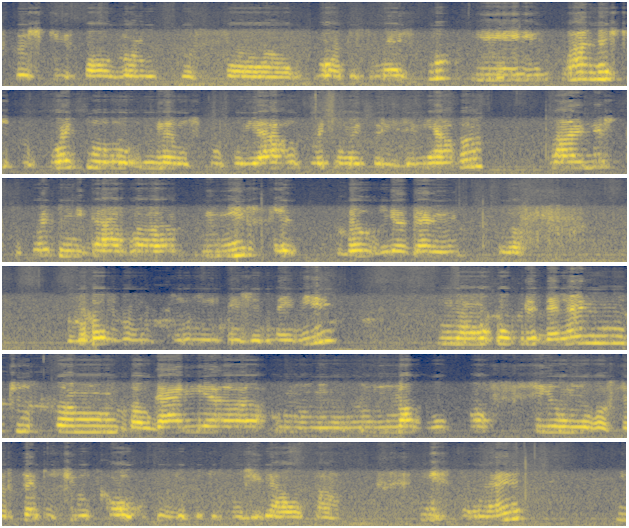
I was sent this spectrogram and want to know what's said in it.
вкъщи използвам с а, моето семейство. И това е нещото, което ме успокоява, което ме приземява. Това е нещото, което ми дава мир след дългия ден в завързването ни ежедневие но определено чувствам България много по-силно в сърцето си, отколкото докато съм живяла там. Истина е. И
